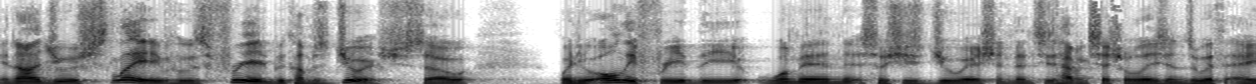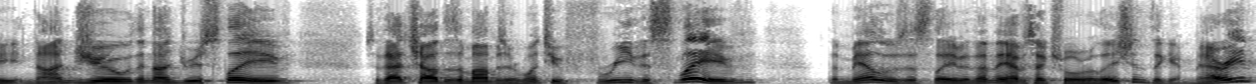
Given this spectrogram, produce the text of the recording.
A non-Jewish slave who's freed becomes Jewish. So when you only free the woman, so she's Jewish, and then she's having sexual relations with a non-Jew, the non-Jewish slave, so that child is a mamzer. Once you free the slave, the male who's a slave, and then they have sexual relations, they get married,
